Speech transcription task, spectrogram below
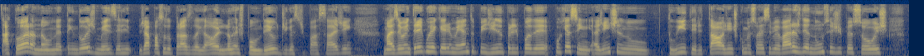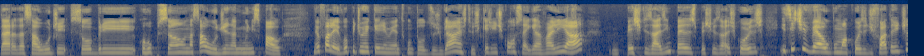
agora não, né? Tem dois meses, ele já passou do prazo legal, ele não respondeu, diga-se de passagem, mas eu entrei com um requerimento pedindo para ele poder, porque assim, a gente no Twitter e tal, a gente começou a receber várias denúncias de pessoas da área da saúde sobre corrupção na saúde na municipal. Eu falei, vou pedir um requerimento com todos os gastos que a gente consegue avaliar, pesquisar as empresas, pesquisar as coisas, e se tiver alguma coisa de fato, a gente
